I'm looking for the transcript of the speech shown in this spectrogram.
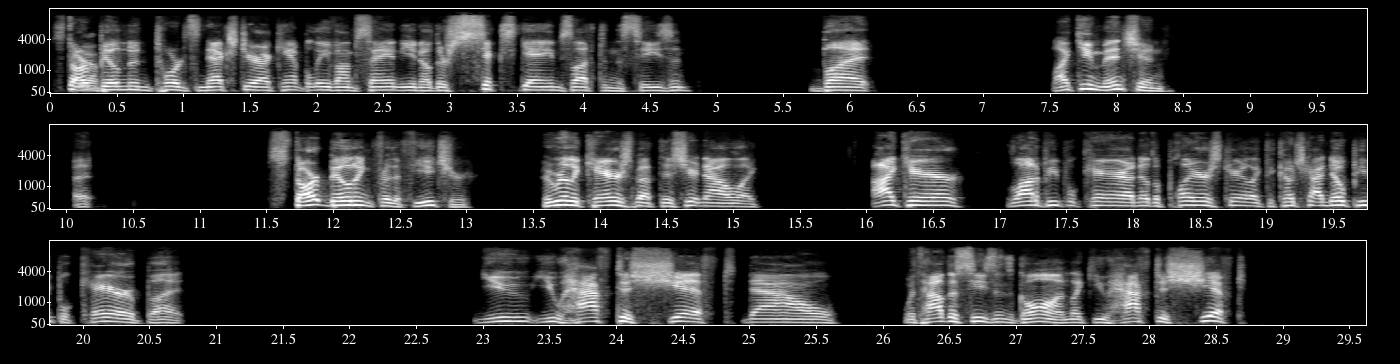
Start Yeah. building towards next year. I can't believe I'm saying, you know, there's six games left in the season. But like you mentioned, uh, start building for the future. Who really cares about this year? Now, like, I care. A lot of people care. I know the players care, like the coach. I know people care, but you you have to shift now with how the season's gone. Like you have to shift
